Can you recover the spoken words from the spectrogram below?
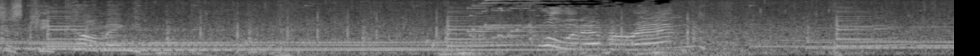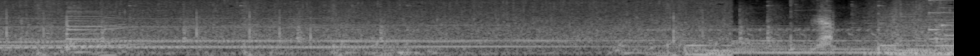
just keep coming. Will it ever end? How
